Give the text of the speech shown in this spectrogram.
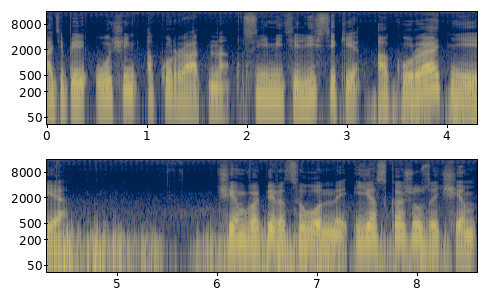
А теперь очень аккуратно снимите листики, аккуратнее. чем в операционной. И я скажу, зачем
